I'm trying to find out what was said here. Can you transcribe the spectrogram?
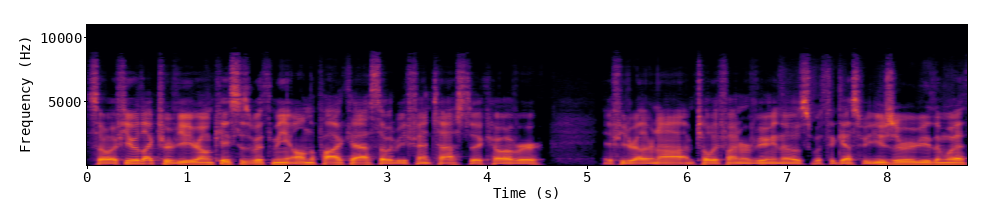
So if you would like to review your own cases with me on the podcast, that would be fantastic. However, if you'd rather not, I'm totally fine reviewing those with the guests we usually review them with.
